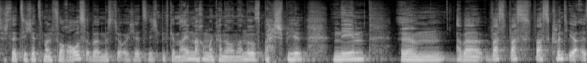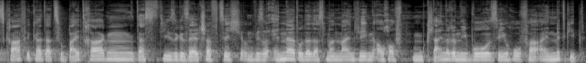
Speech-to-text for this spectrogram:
das setze ich jetzt mal voraus, aber müsst ihr euch jetzt nicht mit gemein machen, man kann auch ein anderes Beispiel nehmen. Ähm, aber was, was, was könnt ihr als Grafiker dazu beitragen, dass diese Gesellschaft sich irgendwie so ändert oder dass man meinetwegen auch auf einem kleineren Niveau Seehofer einen mitgibt?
